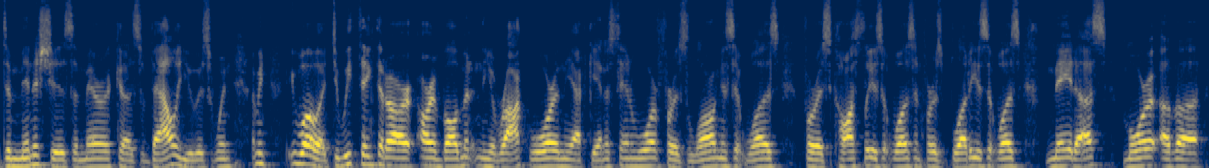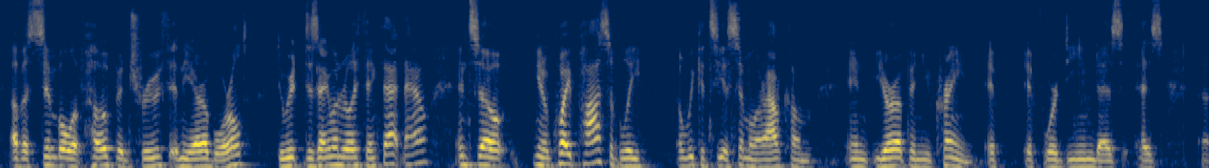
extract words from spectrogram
diminishes America's value is when I mean, whoa, do we think that our, our involvement in the Iraq war and the Afghanistan war for as long as it was, for as costly as it was and for as bloody as it was, made us more of a of a symbol of hope and truth in the Arab world? Do we, does anyone really think that now? And so, you know, quite possibly uh, we could see a similar outcome in Europe and Ukraine if if we're deemed as as uh,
